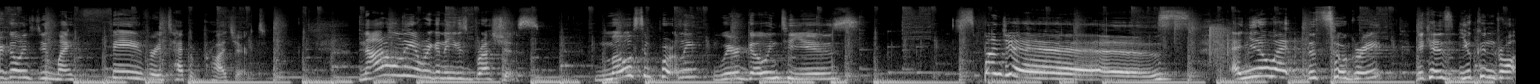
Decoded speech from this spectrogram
We're going to do my favorite type of project. Not only are we going to use brushes, most importantly, we're going to use sponges. And you know what? That's so great because you can draw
